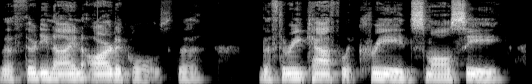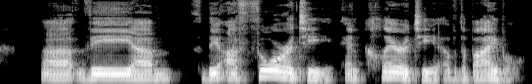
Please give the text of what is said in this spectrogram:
the 39 articles, the, the three Catholic creeds, small c, uh, the, um, the authority and clarity of the Bible,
